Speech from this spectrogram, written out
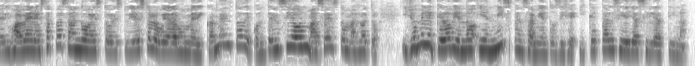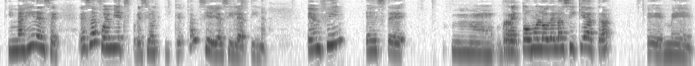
Me dijo, a ver, está pasando esto, esto y esto, le voy a dar un medicamento de contención, más esto, más lo otro. Y yo me le quedo viendo y en mis pensamientos dije, ¿y qué tal si ella sí le atina? Imagínense, esa fue mi expresión, ¿y qué tal si ella sí le atina? En fin, este, mm, retomo lo de la psiquiatra, eh, me,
